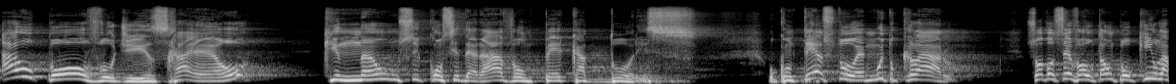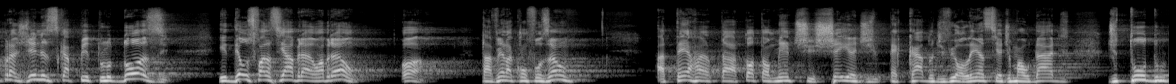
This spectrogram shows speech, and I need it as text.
ao povo de Israel, que não se consideravam pecadores. O contexto é muito claro. Só você voltar um pouquinho lá para Gênesis capítulo 12, e Deus fala assim: Abraão, Abraão, ó, tá vendo a confusão? A terra está totalmente cheia de pecado, de violência, de maldade, de tudo.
